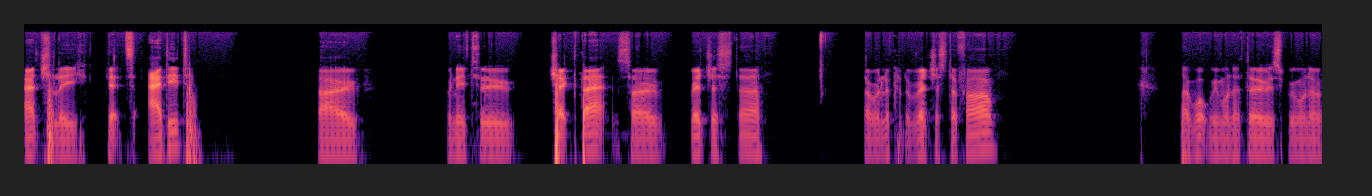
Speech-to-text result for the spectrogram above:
actually gets added. So we need to check that. So register. So we'll look at the register file. So what we want to do is we want to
